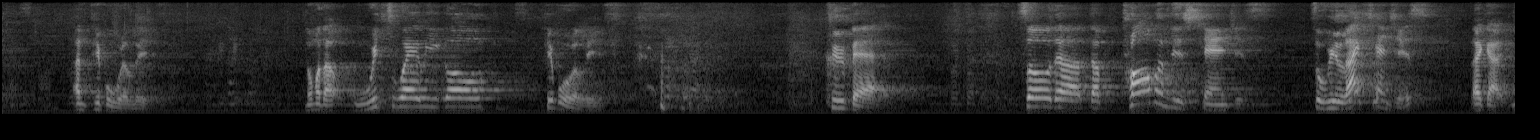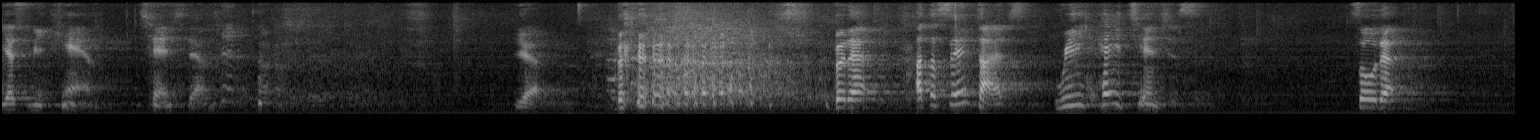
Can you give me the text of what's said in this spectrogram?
and people will leave no matter which way we go, people will leave. Too bad. So the, the problem is changes. So we like changes, like uh, yes, we can change them. yeah. but uh, at the same time, we hate changes. So that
